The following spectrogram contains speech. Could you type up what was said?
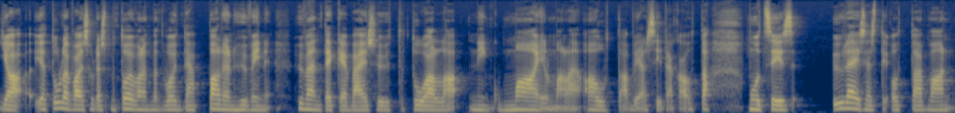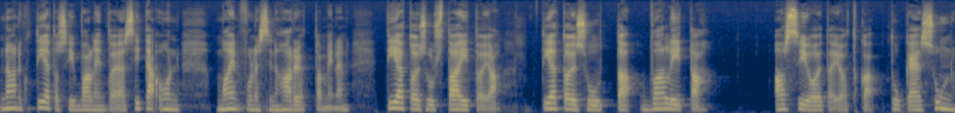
Ja, ja tulevaisuudessa mä toivon, että mä voin tehdä paljon hyvin, hyvän tekeväisyyttä tuolla niin kuin maailmalla ja auttaa vielä sitä kautta. Mutta siis yleisesti ottaen vaan, nämä on niin tietoisia valintoja, sitä on mindfulnessin harjoittaminen, tietoisuustaitoja, tietoisuutta valita asioita, jotka tukee sun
